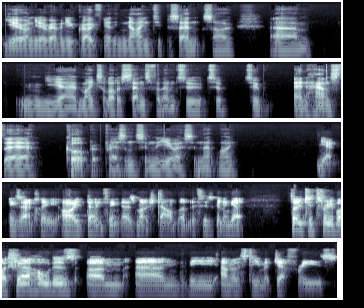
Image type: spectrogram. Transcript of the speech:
year on year revenue growth nearly ninety percent. So um, yeah, it makes a lot of sense for them to to to enhance their corporate presence in the US in that way. Yeah, exactly. I don't think there's much doubt that this is going to get voted through by shareholders. Um, and the analyst team at Jefferies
